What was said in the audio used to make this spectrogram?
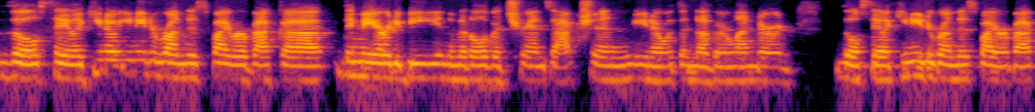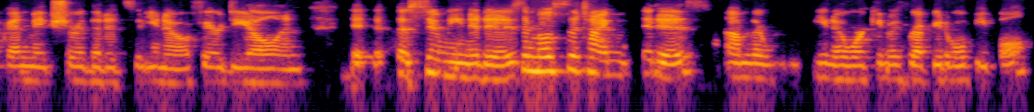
they'll say like, you know, you need to run this by Rebecca. They may already be in the middle of a transaction, you know, with another lender. And they'll say like, you need to run this by Rebecca and make sure that it's, you know, a fair deal. And it, assuming it is, and most of the time it is, um, they're, you know, working with reputable people.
